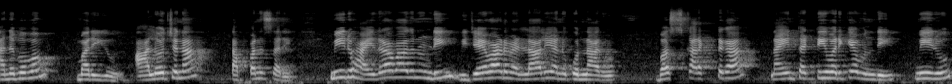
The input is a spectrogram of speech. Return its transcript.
అనుభవం మరియు ఆలోచన తప్పనిసరి. మీరు హైదరాబాద్ నుండి విజయవాడ వెళ్ళాలి అనుకున్నారు. బస్ కరెక్ట్గా నైన్ థర్టీ వరకే ఉంది. మీరు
